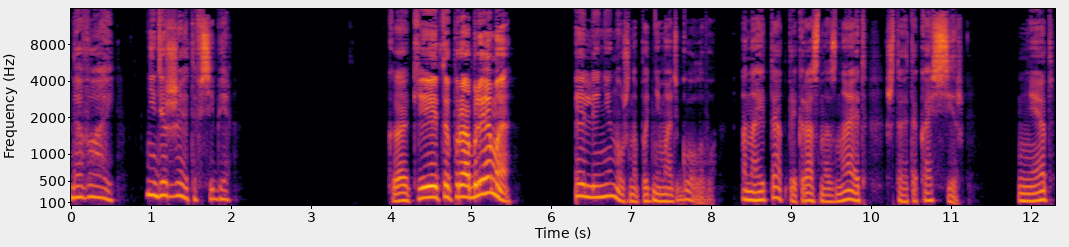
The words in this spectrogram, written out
«Давай, не держи это в себе». «Какие-то проблемы?» Элли не нужно поднимать голову. Она и так прекрасно знает, что это кассир. «Нет.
